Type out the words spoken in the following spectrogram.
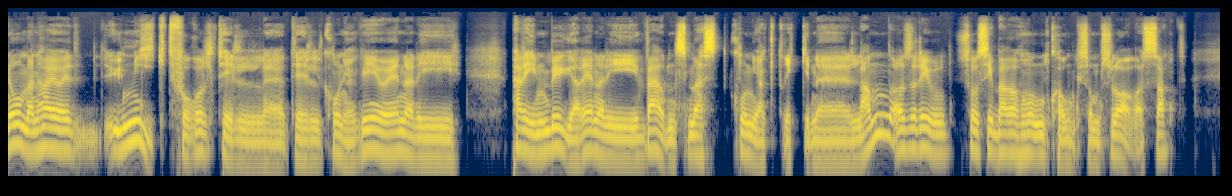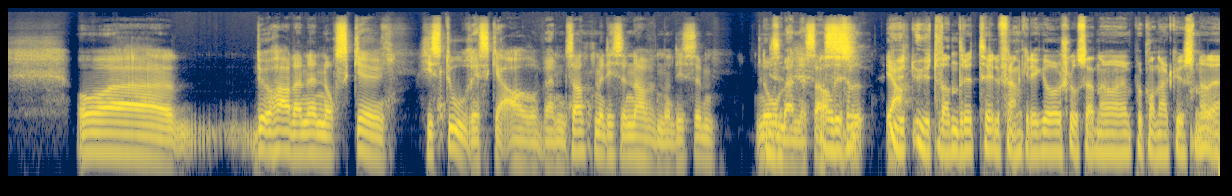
Nordmenn har jo et unikt forhold til, til konjakk. Vi er jo en av de, per innbygger, en av de verdens mest konjakkdrikkende land. Altså det er jo så å si bare Hongkong som slår oss, sant. Og eh, du har denne norske historiske arven, sant, med disse navnene, disse nordmennene Alle ja. ut, utvandret til Frankrike og slo seg ned på konjakkhusene, det,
